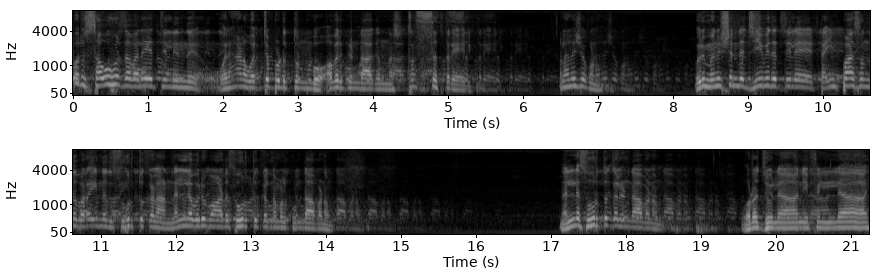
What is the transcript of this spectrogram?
ഒരു സൗഹൃദ വലയത്തിൽ നിന്ന് ഒരാളെ ഒറ്റപ്പെടുത്തുമ്പോൾ അവർക്കുണ്ടാകുന്ന സ്ട്രെസ് എത്രയായിരിക്കും നിങ്ങൾ ആലോചിക്കണം ഒരു മനുഷ്യന്റെ ജീവിതത്തിലെ ടൈം പാസ് എന്ന് പറയുന്നത് സുഹൃത്തുക്കളാണ് നല്ല ഒരുപാട് സുഹൃത്തുക്കൾ നമ്മൾക്ക് ഉണ്ടാവണം നല്ല സുഹൃത്തുക്കൾ ഉണ്ടാവണം ورجلان في الله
